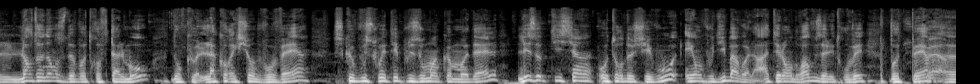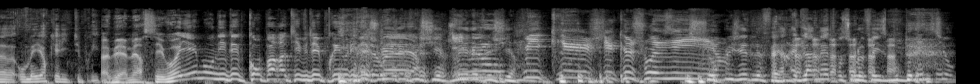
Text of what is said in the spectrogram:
l'ordonnance de votre ophtalmo, donc la correction de vos verres, ce que vous souhaitez plus ou moins comme modèle, les opticiens autour de chez vous, et on vous dit, bah voilà, à tel endroit, vous allez trouver votre paire euh, au meilleur qualité-prix. Eh bien, merci. Vous voyez mon idée de comparatif des prix, Olivier Je vais réfléchir, je vais réfléchir. Piqué, je sais que choisir. Je suis obligé de le faire et de la mettre sur le Facebook de l'émission.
